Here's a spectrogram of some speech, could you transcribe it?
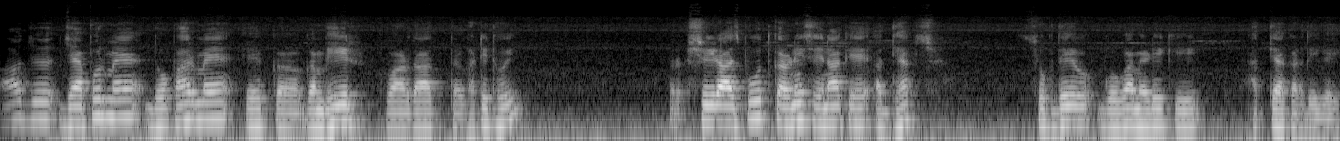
आज जयपुर में दोपहर में एक गंभीर वारदात घटित हुई। श्री राजपूत करणी सेना के अध्यक्ष सुखदेव गोगामेड़ी की हत्या कर दी गई।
